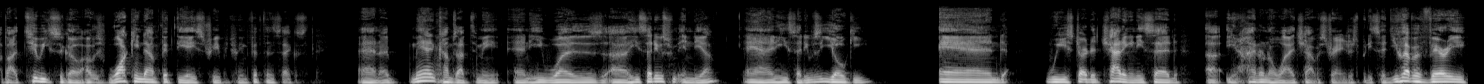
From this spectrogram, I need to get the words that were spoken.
about two weeks ago, I was walking down 58th Street between 5th and 6th, and a man comes up to me, and he was, uh, he said he was from India, and he said he was a yogi. And we started chatting, and he said, uh, you know, I don't know why I chat with strangers, but he said, You have a very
